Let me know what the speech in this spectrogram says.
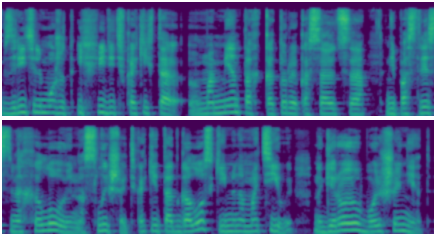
зритель может их видеть в каких-то моментах, которые касаются непосредственно Хэллоуина, слышать какие-то отголоски, именно мотивы, но героев больше нет.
